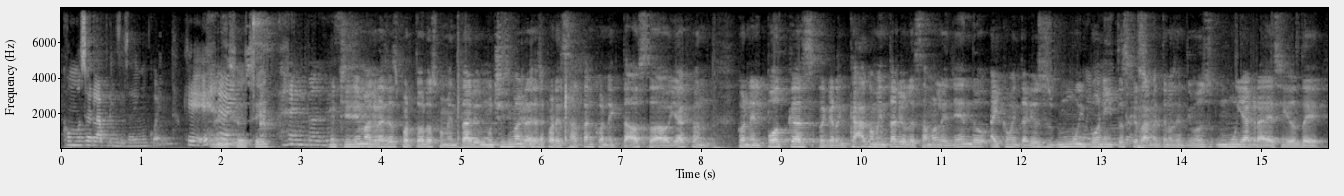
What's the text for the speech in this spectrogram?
cómo ser la princesa de un cuento. Que... Eso sí. Entonces, Muchísimas gracias por todos los comentarios, muchísimas gracias por estar tan conectados todavía con, con el podcast. Recuerden, cada comentario lo estamos leyendo. Hay comentarios muy, Muy bonitos lindos. que realmente nos sentimos muy agradecidos de,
